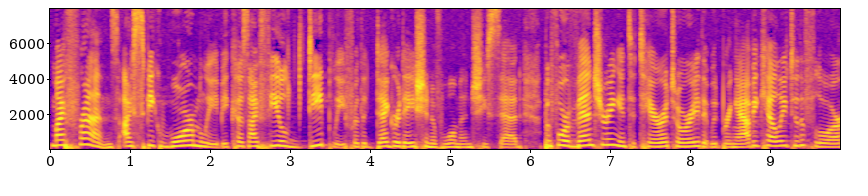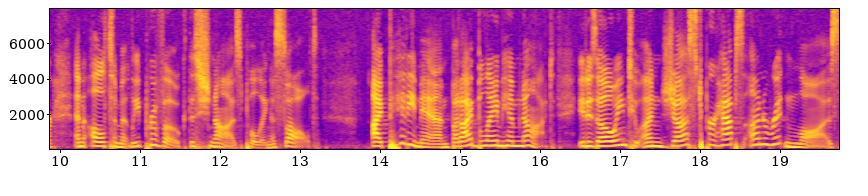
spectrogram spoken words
My friends, I speak warmly because I feel deeply for the degradation of woman, she said, before venturing into territory that would bring Abby Kelley to the floor and ultimately provoke the schnoz pulling assault. I pity man, but I blame him not. It is owing to unjust, perhaps unwritten laws,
